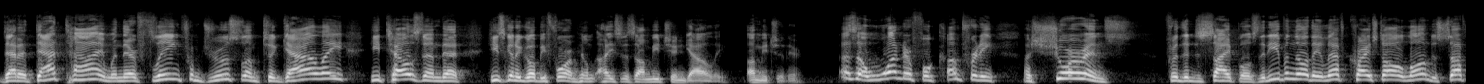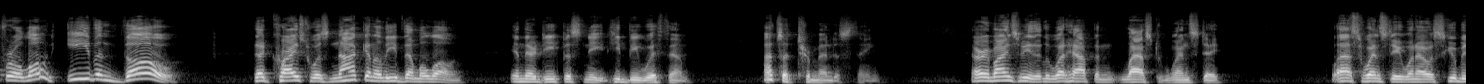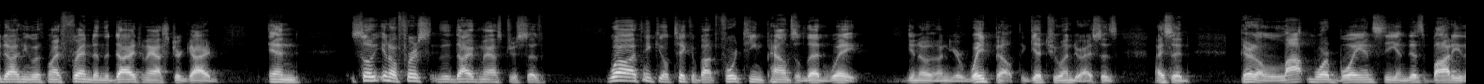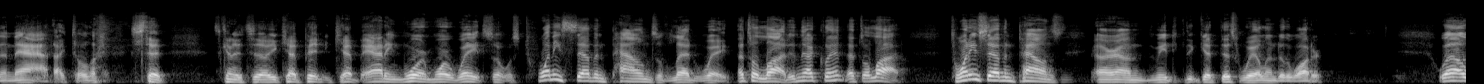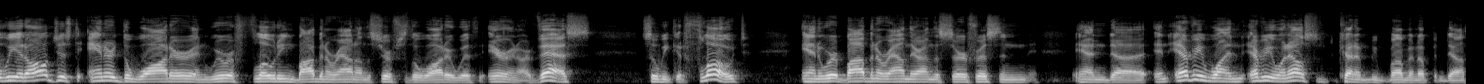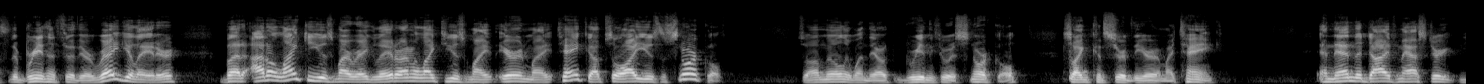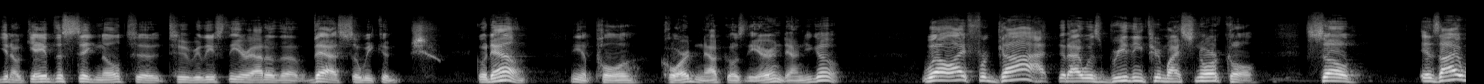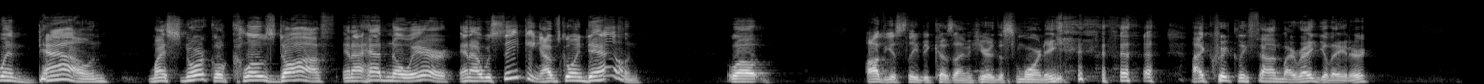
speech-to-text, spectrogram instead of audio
that at that time, when they're fleeing from Jerusalem to Galilee, he tells them that he's going to go before him. He'll, he says, I'll meet you in Galilee. I'll meet you there. That's a wonderful, comforting assurance for the disciples that even though they left Christ all alone to suffer alone, even though that Christ was not going to leave them alone in their deepest need, he'd be with them. That's a tremendous thing. That reminds me of what happened last Wednesday. Last Wednesday, when I was scuba diving with my friend and the dive master guide. And so, you know, first the dive master says, Well, I think you'll take about 14 pounds of lead weight, you know, on your weight belt to get you under. I says, I said, there's a lot more buoyancy in this body than that. I told him, I said, it's going to tell you, kept hitting, kept adding more and more weight. So it was 27 pounds of lead weight. That's a lot, isn't that, Clint? That's a lot. 27 pounds around me to get this whale under the water. Well, we had all just entered the water and we were floating, bobbing around on the surface of the water with air in our vests so we could float. And we're bobbing around there on the surface and and uh, and everyone everyone else kind of be bobbing up and down. So they're breathing through their regulator. But I don't like to use my regulator. I don't like to use my air in my tank up, so I use the snorkel. So I'm the only one there breathing through a snorkel, so I can conserve the air in my tank. And then the dive master, you know, gave the signal to to release the air out of the vest so we could go down. You know, pull a cord, and out goes the air, and down you go. Well, I forgot that I was breathing through my snorkel. So as I went down, my snorkel closed off and I had no air, and I was sinking. I was going down. Well, obviously, because I'm here this morning, I quickly found my regulator.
